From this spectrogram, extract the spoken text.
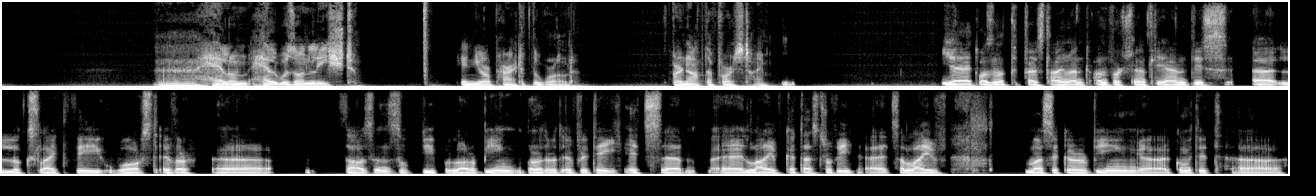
uh, hell, un- hell was unleashed in your part of the world for not the first time. Yeah, it was not the first time, and unfortunately, and this uh, looks like the worst ever. Uh, thousands of people are being murdered every day. It's um, a live catastrophe. Uh, it's a live massacre being uh, committed. Uh,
